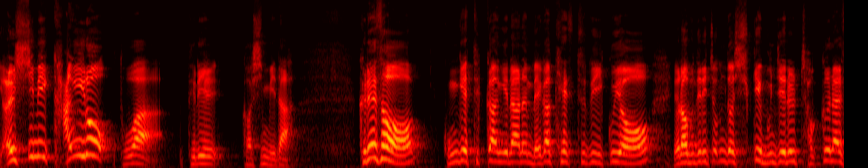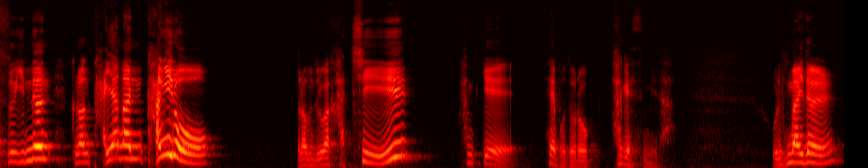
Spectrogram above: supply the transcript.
열심히 강의로 도와드릴 것입니다. 그래서 공개 특강이라는 메가캐스트도 있고요. 여러분들이 좀 더 쉽게 문제를 접근할 수 있는 그런 다양한 강의로 여러분들과 같이 함께 해보도록 하겠습니다. 우리 북마이들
